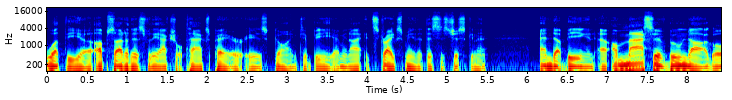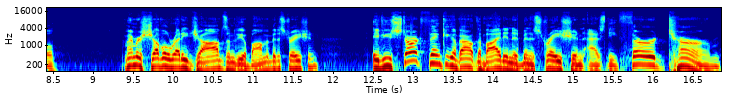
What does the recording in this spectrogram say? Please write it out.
what the uh, upside of this for the actual taxpayer is going to be. I mean, I, it strikes me that this is just going to end up being a, a massive boondoggle. Remember shovel ready jobs under the Obama administration? If you start thinking about the Biden administration as the third term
